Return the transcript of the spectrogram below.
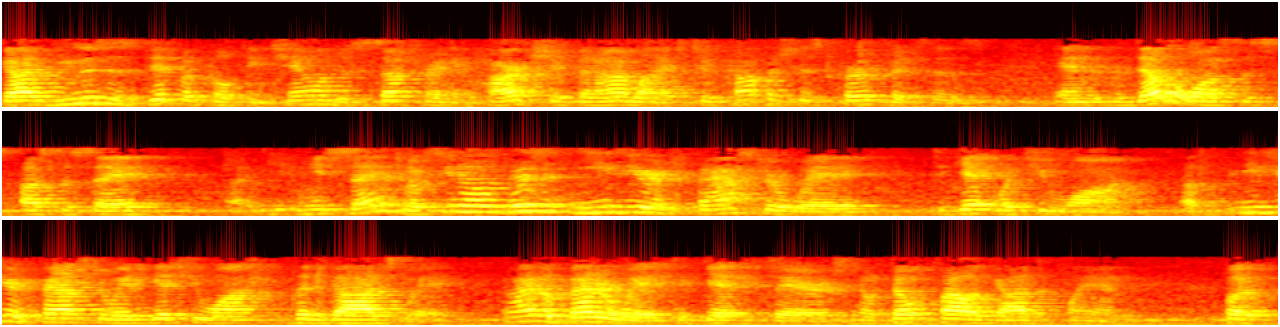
God uses difficulty, challenges, suffering, and hardship in our lives to accomplish His purposes. And the devil wants us to say, uh, he's saying to us, you know, there's an easier and faster way to get what you want. An easier and faster way to get what you want than God's way. And I have a better way to get there. You know, don't follow God's plan. But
